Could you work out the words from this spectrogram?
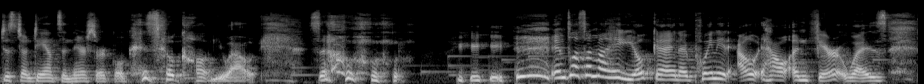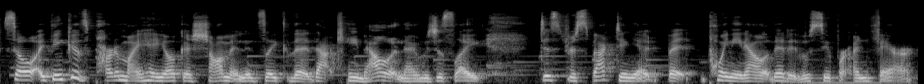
Just don't dance in their circle because he'll call you out. So. and plus, I'm a Heyoka, and I pointed out how unfair it was. So I think it's part of my Heyoka shaman. It's like that that came out, and I was just like disrespecting it, but pointing out that it was super unfair.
